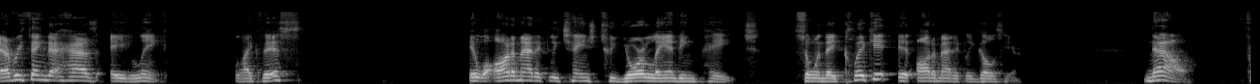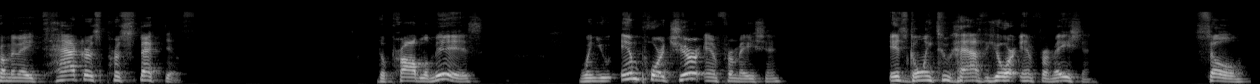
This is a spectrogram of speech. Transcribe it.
everything that has a link like this, it will automatically change to your landing page. So when they click it, it automatically goes here. Now, from an attacker's perspective, the problem is when you import your information, it's going to have your information. So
